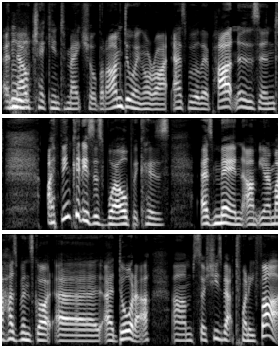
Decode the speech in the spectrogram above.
and they'll Mm. check in to make sure that I'm doing all right, as will their partners. And I think it is as well because as men, um, you know, my husband's got a, a daughter, um, so she's about 25.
